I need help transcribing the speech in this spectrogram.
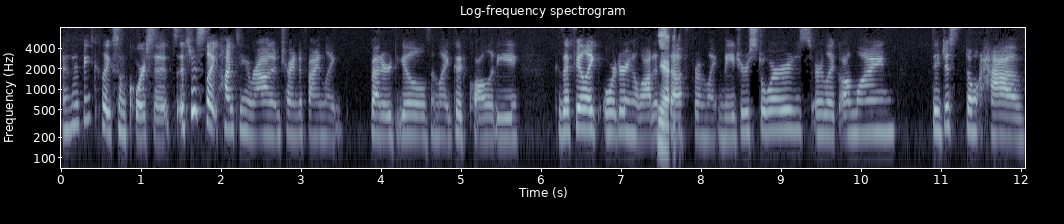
and I think like some corsets. It's just like hunting around and trying to find like better deals and like good quality. Because I feel like ordering a lot of Yeah. stuff from like major stores or like online, they just don't have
